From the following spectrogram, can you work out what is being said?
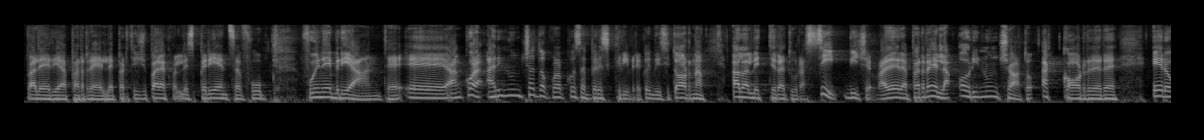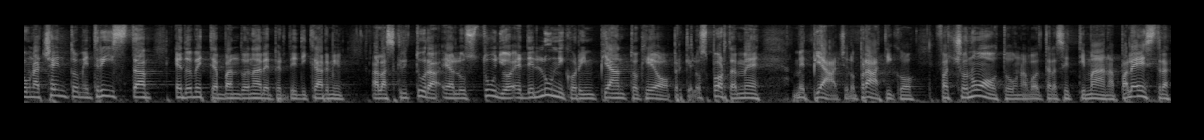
Valeria Parrelle. Partecipare a quell'esperienza fu, fu inebriante. E ancora ha rinunciato a qualcosa per scrivere, quindi si torna alla letteratura. Sì, dice Valeria Andrea Parrella, ho rinunciato a correre. Ero una centometrista e dovetti abbandonare per dedicarmi alla scrittura e allo studio ed è l'unico rimpianto che ho, perché lo sport a me, a me piace, lo pratico, faccio nuoto una volta alla settimana, palestra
